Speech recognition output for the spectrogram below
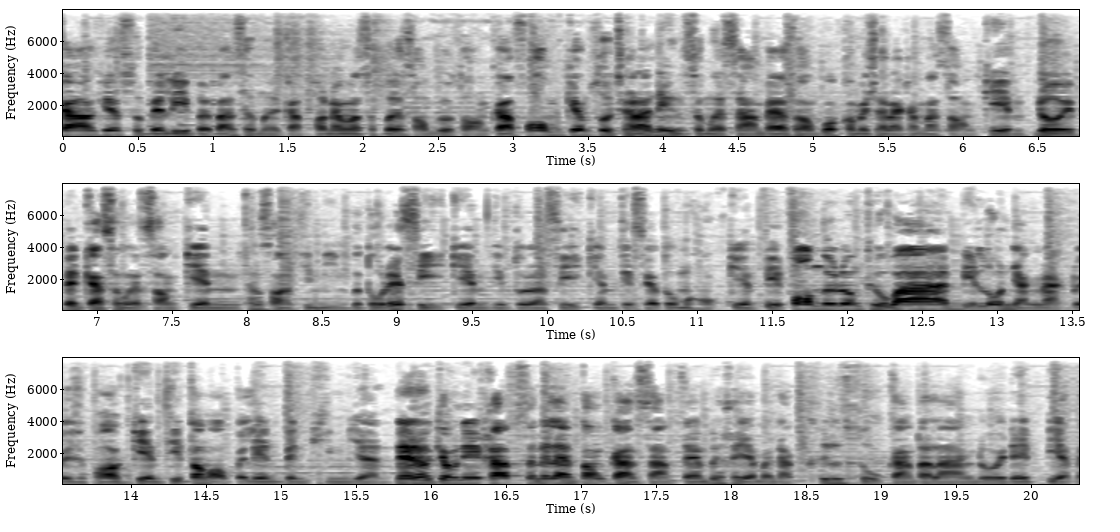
9เกมสุดเบลลี่เปิดบ้านเสมอกับพอนัมสเปอร์2ประตู2ครับฟอร์มเกมสุดชนะ 1 เสมอ3แพ้2พวกเขาไม่ชนะกันมา 2 เกม โดยเป็นการเสมอ 2 เกม ทั้ง 2 ทีมยิงประตูได้ 4 เกม ทีมตัวละ4เกมติดเซฟตูมา 6 เกมติด ฟอร์มโดยรวมถือว่าดิ้นรนอย่างหนัก โดยเฉพาะเกมที่ต้องออกไปเล่นเป็นทีมเยือนในน้องเกมนี้ครับซันเดอร์แลนด์ต้องการ 3 แต้มเพื่อขยับอันดับขึ้นสู่กลางตาราง โดยได้เปรียบ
